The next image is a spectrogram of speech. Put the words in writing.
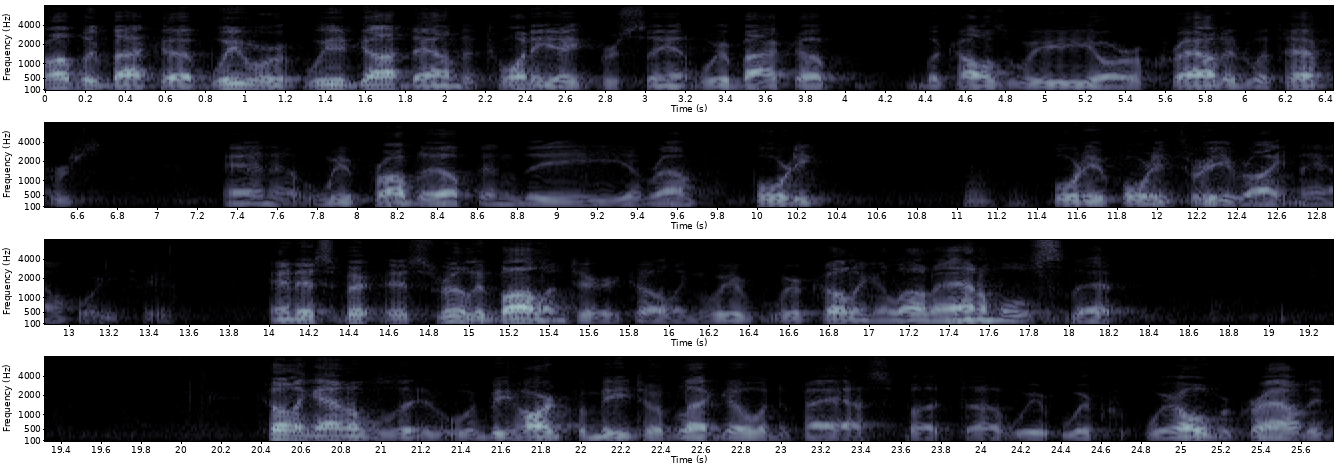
probably back up. We were we had got down to 28%. We're back up because we are crowded with heifers, and uh, we're probably up in the around 40, mm-hmm. 40 or 43 right now. 43. And it's it's really voluntary culling. We're we're culling a lot of animals that culling animals it would be hard for me to have let go in the past, but uh, we're we're we're overcrowded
